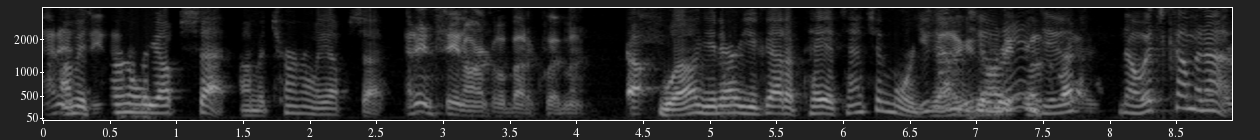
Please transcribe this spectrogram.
I I'm didn't eternally upset. I'm eternally upset. I didn't see an article about equipment. Uh, well, you know, you got to pay attention more. You got to tune in, dude. No, it's coming up.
